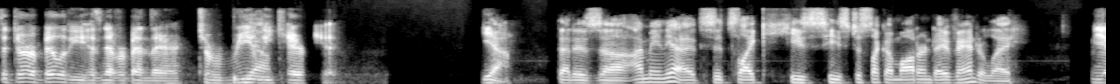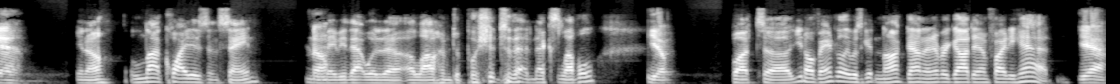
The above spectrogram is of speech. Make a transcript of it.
the durability has never been there to really carry it. Yeah, that is. Uh, I mean, yeah, it's it's like he's he's just like a modern day Wanderlei. Yeah. You know, not quite as insane. No. Maybe that would uh, allow him to push it to that next level. Yep. But uh, you know, Wanderlei was getting knocked down in every goddamn fight he had. Yeah.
